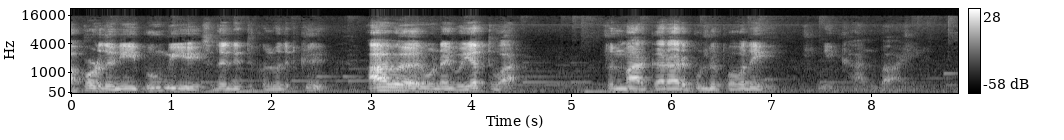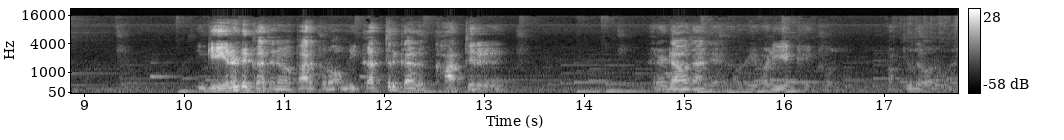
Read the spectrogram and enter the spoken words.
அப்பொழுது நீ பூமியை சுதந்தித்துக் கொள்வதற்கு அவர் உன்னை உயர்த்துவார். துன்மார்க்கர் அறுப்புண்டு போவதை நீ காண்பாய். இங்கே இரண்டு கதை நம்ம பார்க்கிறோம். நீ கத்திற்காக காத்திரு. இரண்டாவதாக அவருடைய வழியை கை அப்பொழுது அவர் உன்னை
